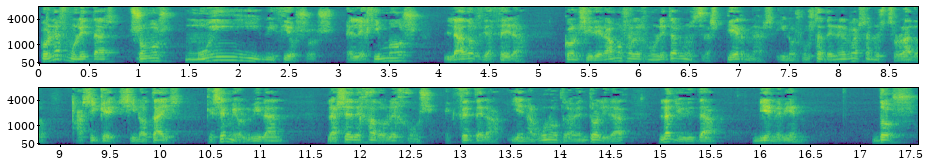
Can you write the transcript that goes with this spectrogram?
Con las muletas somos muy viciosos. Elegimos lados de acera. Consideramos a las muletas nuestras piernas y nos gusta tenerlas a nuestro lado. Así que si notáis que se me olvidan, las he dejado lejos, etcétera, y en alguna otra eventualidad, la ayudita viene bien. 2.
